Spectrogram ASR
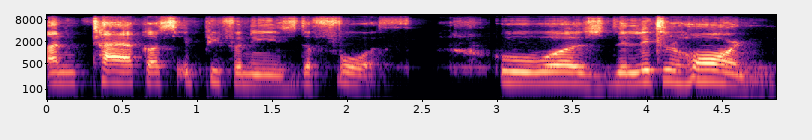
Antiochus Epiphanes IV, who was the little horn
